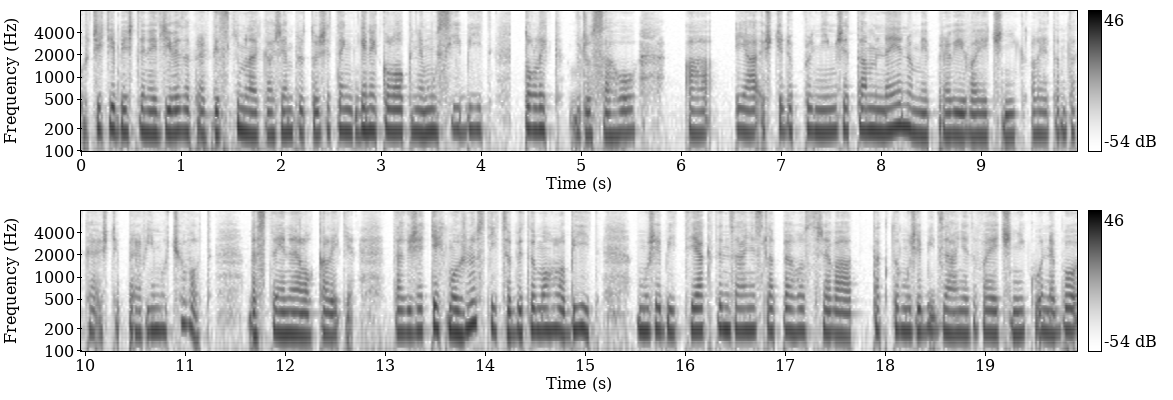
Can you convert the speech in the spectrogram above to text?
Určitě běžte nejdříve za praktickým lékařem, protože ten ginekolog nemusí být tolik v dosahu a já ještě doplním, že tam nejenom je pravý vaječník, ale je tam také ještě pravý močovod ve stejné lokalitě. Takže těch možností, co by to mohlo být, může být jak ten zánět slepého střeva, tak to může být zánět vaječníku, nebo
